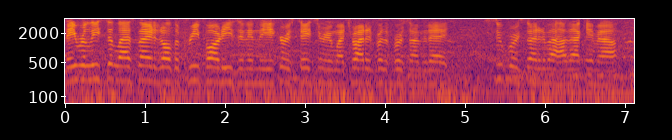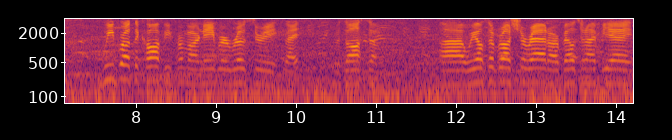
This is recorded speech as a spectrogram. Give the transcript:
They released it last night at all the pre-parties and in the Icarus tasting room. I tried it for the first time today. Super excited about how that came out. We brought the coffee from our neighbor roastery. Right. It was awesome. Uh, we also brought Charette, our Belgian IPA,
